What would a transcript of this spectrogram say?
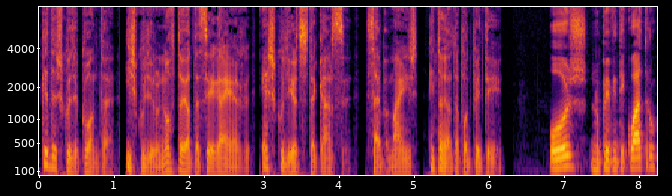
Cada escolha conta. E escolher o um novo Toyota CHR é escolher destacar-se. Saiba mais em Toyota.pt. Hoje, no P24,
